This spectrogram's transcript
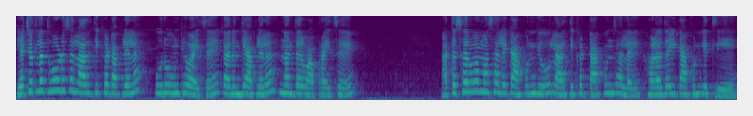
याच्यातलं थोडंसं लाल तिखट आपल्याला उरवून ठेवायचं आहे कारण ते आपल्याला नंतर वापरायचं आहे आता सर्व मसाले टाकून घेऊ. लाल तिखट टाकून झालं आहे हळदही टाकून घेतली आहे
